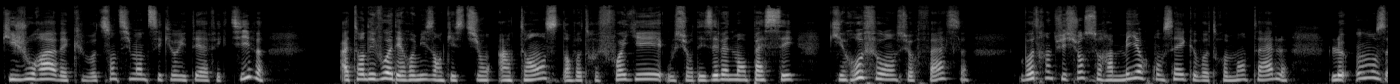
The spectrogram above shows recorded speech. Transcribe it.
qui jouera avec votre sentiment de sécurité affective. Attendez-vous à des remises en question intenses dans votre foyer ou sur des événements passés qui referont surface. Votre intuition sera meilleur conseil que votre mental. Le 11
